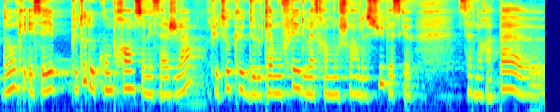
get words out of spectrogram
Donc, essayez plutôt de comprendre ce message-là, plutôt que de le camoufler et de mettre un mouchoir dessus, parce que ça n'aura pas, euh,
